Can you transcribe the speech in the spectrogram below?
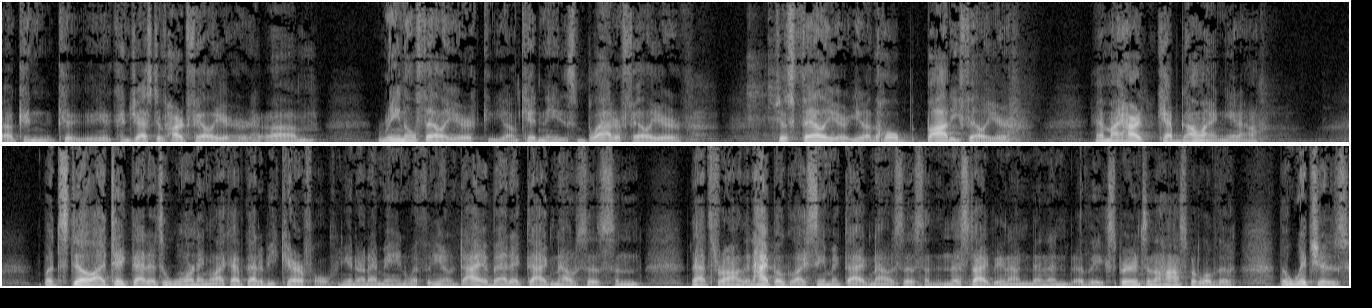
uh, con- con- congestive heart failure, um, renal failure, you know, kidneys, bladder failure, just failure, you know, the whole body failure. And my heart kept going, you know. But still, I take that as a warning. Like I've got to be careful. You know what I mean? With you know diabetic diagnosis and that's wrong. Then hypoglycemic diagnosis and this diag- you know, and then the experience in the hospital of the the witches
